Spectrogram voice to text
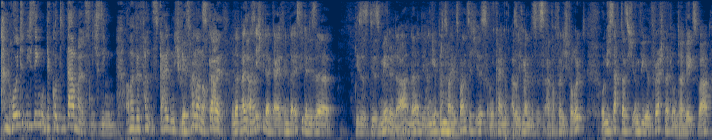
kann heute nicht singen und der konnte damals nicht singen. Aber wir fanden es geil und ich finde es immer noch geil. geil. Und dann, weißt du, was Ja. ich wieder geil finde? Da ist wieder diese, dieses, dieses Mädel da, ne, die angeblich 22 ist und kein, also ich meine, das ist einfach völlig verrückt. Und ich sag, dass ich irgendwie im Thrash Metal unterwegs war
